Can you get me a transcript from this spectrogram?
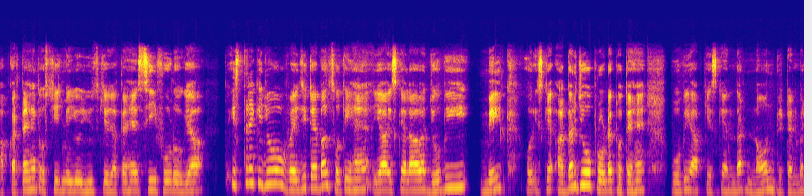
आप करते हैं तो उस चीज़ में यूज़ किए जाते हैं सी फ़ूड हो गया तो इस तरह की जो वेजिटेबल्स होती हैं या इसके अलावा जो भी मिल्क और इसके अदर जो प्रोडक्ट होते हैं, वो भी आपके इसके अंदर नॉन रिटर्नेबल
